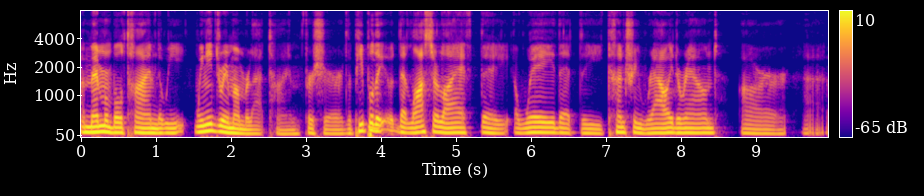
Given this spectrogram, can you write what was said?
a, memorable time that we we need to remember that time for sure. The people that that lost their life, the way that the country rallied around our uh,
